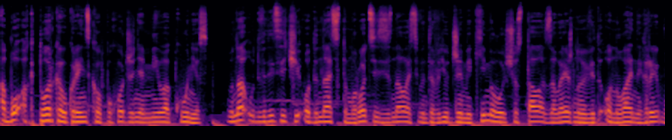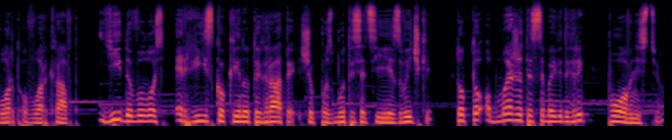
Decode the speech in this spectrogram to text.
Або акторка українського походження Міла Куніс. Вона у 2011 році зізналась в інтерв'ю Джиммі Кіммелу, що стала залежною від онлайн-гри World of Warcraft. Їй довелось різко кинути грати, щоб позбутися цієї звички, тобто обмежити себе від гри повністю.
